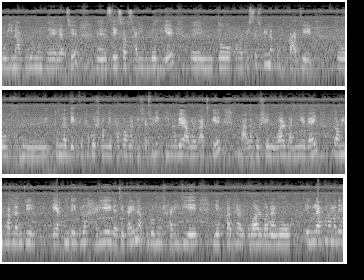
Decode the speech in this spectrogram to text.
পরি না, পুরনো হয়ে গেছে সেই সব শাড়িগুলো দিয়ে। তো আমার বিশ্বাসী না খুব কাজে তো তোমরা দেখতে থাকো, সঙ্গে থাকো আমার পিসাশুড়ি কীভাবে আমার আজকে বালাপোষের ওয়ার বানিয়ে দেয়। তো আমি ভাবলাম যে এখন তো এগুলো হারিয়ে গেছে, তাই না? পুরনো শাড়ি দিয়ে লেপ কাঁথার ওয়ার বানানো, এগুলো এখন আমাদের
